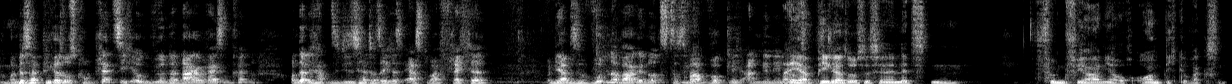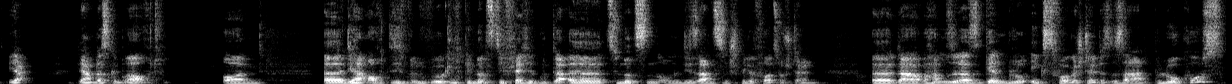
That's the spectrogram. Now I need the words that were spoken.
Mhm. Und das hat Pegasus komplett sich irgendwie unter den Nagel reißen können. Und dadurch hatten sie dieses Jahr tatsächlich das erste Mal Fläche. Und die haben sie wunderbar genutzt. Das war wirklich angenehm. Naja. Pegasus ist in den letzten fünf Jahren ja auch ordentlich gewachsen. Ja, die haben das gebraucht. Und äh, die haben auch die, wirklich genutzt, die Fläche gut da, äh, zu nutzen, um die Sanzen-Spiele vorzustellen. Äh, da haben sie das Genblo X vorgestellt. Das ist eine Art Blokus.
